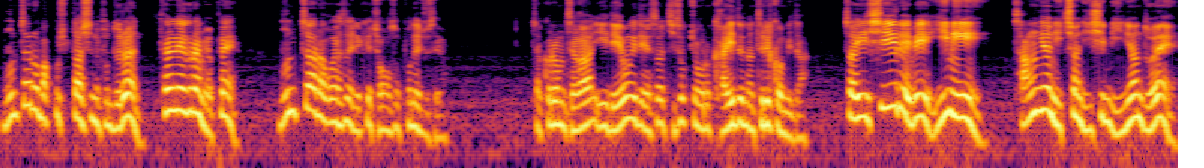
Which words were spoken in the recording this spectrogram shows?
문자로 받고 싶다 하시는 분들은 텔레그램 옆에 문자라고 해서 이렇게 적어서 보내주세요. 자, 그럼 제가 이 내용에 대해서 지속적으로 가이드는 드릴 겁니다. 자, 이 C랩이 이미 작년 2022년도에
